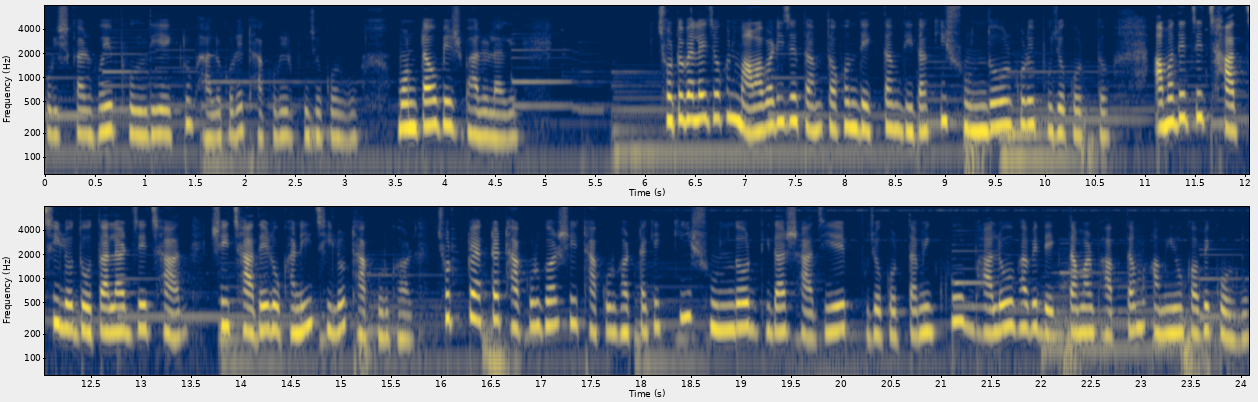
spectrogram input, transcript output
পরিষ্কার হয়ে ফুল দিয়ে একটু ভালো করে ঠাকুরের পুজো করব। মনটাও বেশ ভালো লাগে ছোটবেলায় যখন মামাবাড়ি যেতাম, তখন দেখতাম দিদা কি সুন্দর করে পুজো করত। আমাদের যে ছাদ ছিল, দোতলার যে ছাদ, সেই ছাদের ওখানেই ছিল ঠাকুর ঘর ছোট্ট একটা ঠাকুর ঘর, সেই ঠাকুর ঘরটাকে কি সুন্দর দিদা সাজিয়ে পুজো করতো আমি খুব ভালোভাবে দেখতাম আর ভাবতাম, আমিও কবে করব।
